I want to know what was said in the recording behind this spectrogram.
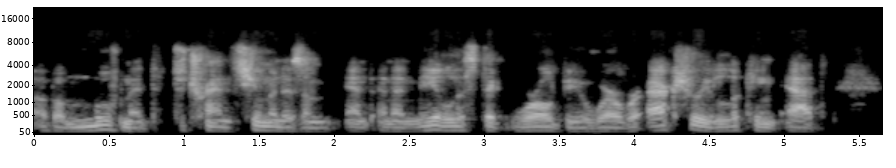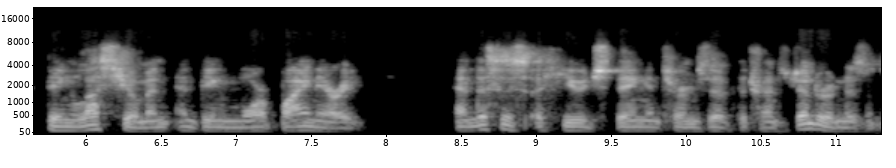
of a movement to transhumanism and, and a nihilistic worldview where we're actually looking at being less human and being more binary and this is a huge thing in terms of the transgenderism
